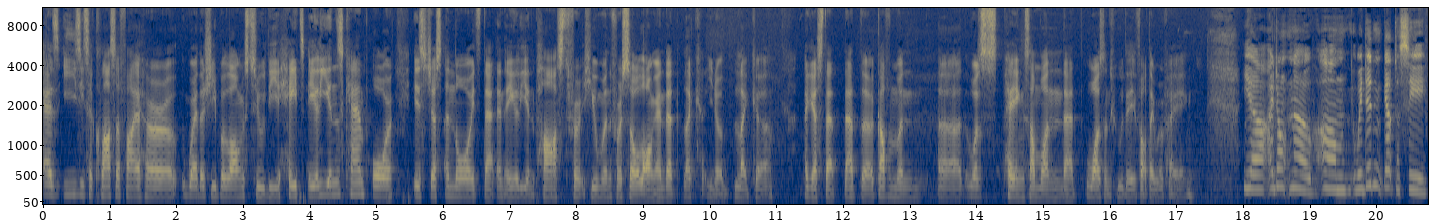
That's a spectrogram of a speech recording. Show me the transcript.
as easy to classify her whether she belongs to the hate aliens camp or is just annoyed that an alien passed for human for so long and that like you know like uh, I guess that that the government uh, was paying someone that wasn't who they thought they were paying. Yeah, I don't know. Um, we didn't get to see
